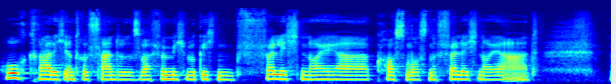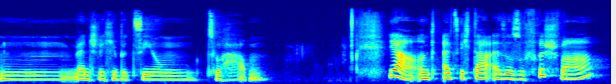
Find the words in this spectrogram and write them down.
hochgradig interessant und es war für mich wirklich ein völlig neuer Kosmos, eine völlig neue Art, mh, menschliche Beziehungen zu haben. Ja, und als ich da also so frisch war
